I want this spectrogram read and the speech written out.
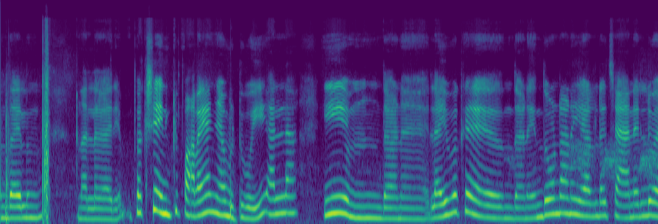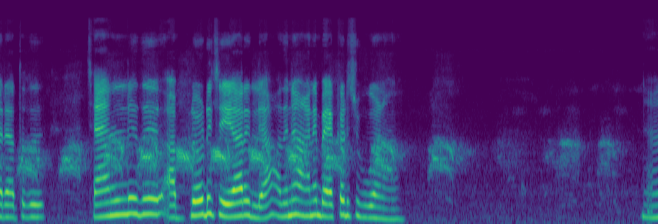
എന്തായാലും നല്ല കാര്യം. പക്ഷെ എനിക്ക് പറയാൻ ഞാൻ വിട്ടുപോയി. അല്ല ഈ എന്താണ് ലൈവൊക്കെ എന്താണ് എന്തുകൊണ്ടാണ് ഇയാളുടെ ചാനലിൽ വരാത്തത്? ചാനലിൽ ഇത് അപ്ലോഡ് ചെയ്യാറില്ല. അതിന് അങ്ങനെ ബാക്ക് അടിച്ച് പോവുകയാണോ ഞാൻ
